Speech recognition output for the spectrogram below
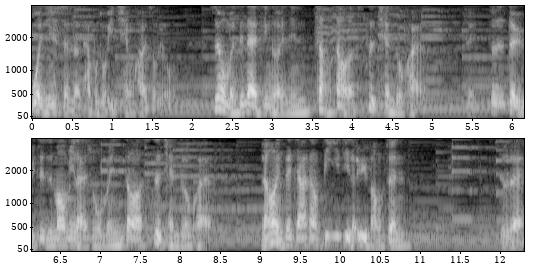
我已经省了差不多一千块左右，所以我们现在的金额已经涨到了四千多块了。对，这是对于这只猫咪来说，我们已经涨到四千多块了，然后你再加上第一季的预防针。对不对？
